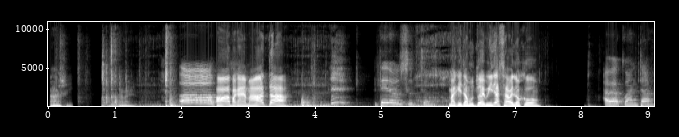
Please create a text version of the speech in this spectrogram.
Ah, sí. A ver. Oh, ¡Ah, para que me mata! te da un susto. Me ha quitado mucho de vida, ¿sabes, loco? A ver cuántas.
